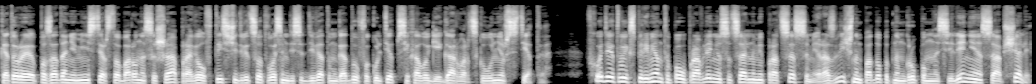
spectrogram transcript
которое по заданию Министерства обороны США провел в 1989 году факультет психологии Гарвардского университета. В ходе этого эксперимента по управлению социальными процессами различным подопытным группам населения сообщали,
